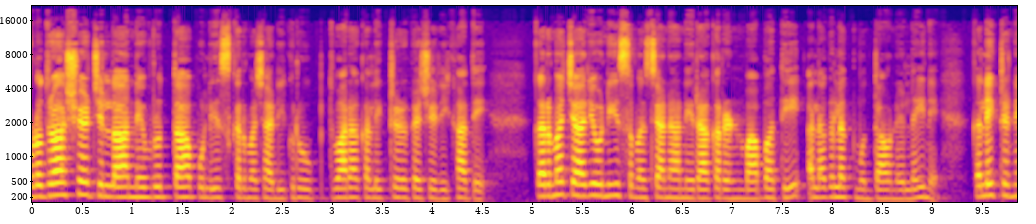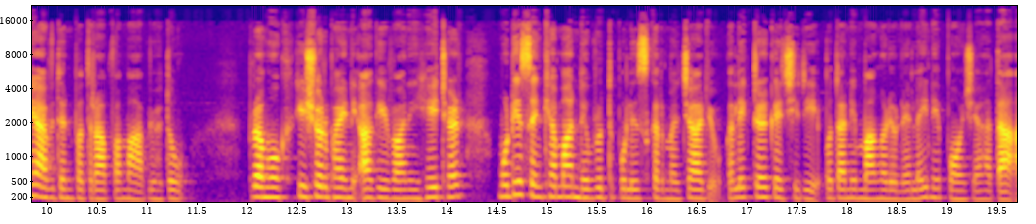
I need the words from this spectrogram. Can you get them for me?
વડોદરા શહેર જિલ્લા નિવૃત્તા પોલીસ કર્મચારી ગ્રુપ દ્વારા કલેક્ટર કચેરી ખાતે કર્મચારીઓની સમસ્યાના નિરાકરણ બાબતે અલગ અલગ મુદ્દાઓને લઈને કલેક્ટરને આવેદનપત્ર આપવામાં આવ્યું હતું પ્રમુખ કિશોરભાઈની આગેવાની હેઠળ મોટી સંખ્યામાં નિવૃત્ત પોલીસ કર્મચારીઓ કલેક્ટર કચેરીએ પોતાની માંગણીઓને લઈને પહોંચ્યા હતા.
